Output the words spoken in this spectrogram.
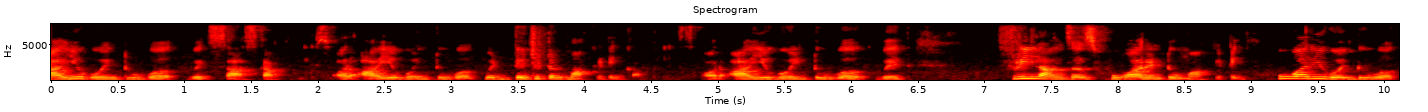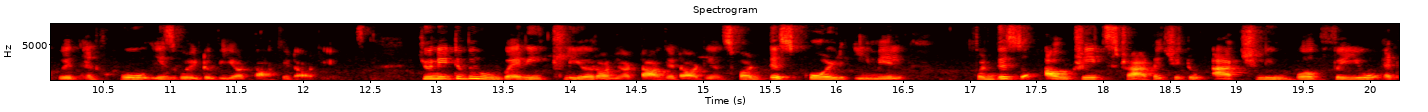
are you going to work with SaaS companies or are you going to work with digital marketing companies or are you going to work with freelancers who are into marketing? Who are you going to work with and who is going to be your target audience? You need to be very clear on your target audience for this cold email, for this outreach strategy to actually work for you and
